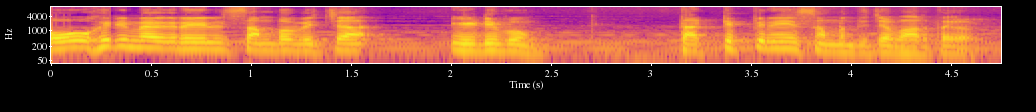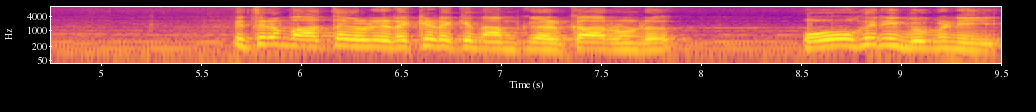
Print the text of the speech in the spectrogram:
ഓഹരി മേഖലയിൽ സംഭവിച്ച ഇടിവും തട്ടിപ്പിനെയും സംബന്ധിച്ച വാർത്തകൾ. ഇത്തരം വാർത്തകൾ ഇടയ്ക്കിടയ്ക്ക് നാം കേൾക്കാറുണ്ട്. ഓഹരി വിപണി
